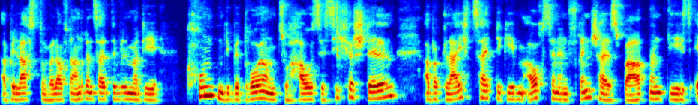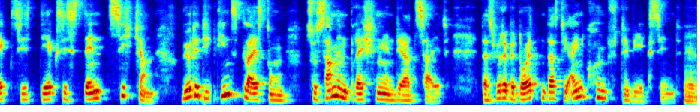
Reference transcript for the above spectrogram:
eine Belastung, weil auf der anderen Seite will man die Kunden die Betreuung zu Hause sicherstellen, aber gleichzeitig eben auch seinen Franchise-Partnern die, die Existenz sichern. Würde die Dienstleistung zusammenbrechen in der Zeit, das würde bedeuten, dass die Einkünfte weg sind. Mhm.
